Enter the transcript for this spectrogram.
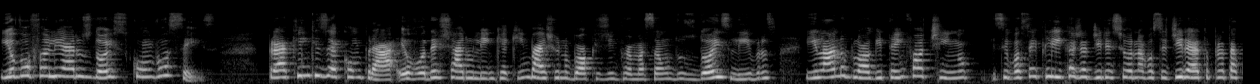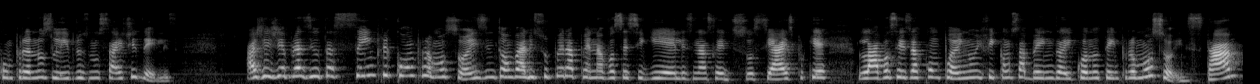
E eu vou folhear os dois com vocês. Para quem quiser comprar, eu vou deixar o link aqui embaixo no box de informação dos dois livros. E lá no blog tem fotinho. Se você clica, já direciona você direto para estar tá comprando os livros no site deles. A GG Brasil tá sempre com promoções, então vale super a pena você seguir eles nas redes sociais, porque lá vocês acompanham e ficam sabendo aí quando tem promoções, tá?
